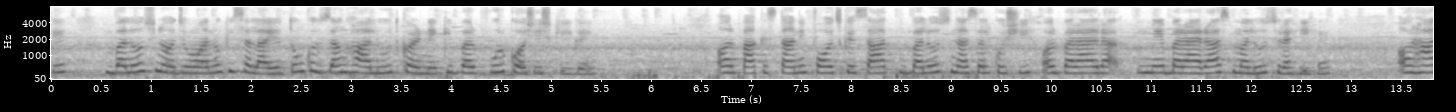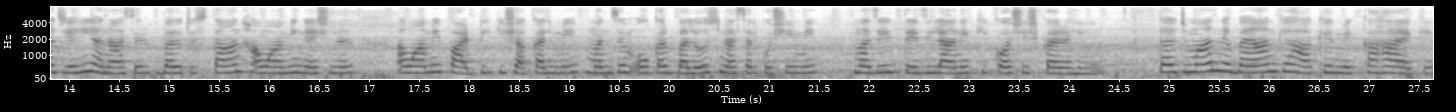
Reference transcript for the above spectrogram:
کے بلوچ نوجوانوں کی صلاحیتوں کو زنگ آلود کرنے کی بھرپور کوشش کی گئی اور پاکستانی فوج کے ساتھ بلوچ نسل کشی اور براہ میں براہ راست ملوث رہی ہے اور آج یہی عناصر بلوچستان عوامی نیشنل عوامی پارٹی کی شکل میں منظم ہو کر بلوچ نسل کشی میں مزید تیزی لانے کی کوشش کر رہی ہیں۔ ترجمان نے بیان کے آخر میں کہا ہے کہ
